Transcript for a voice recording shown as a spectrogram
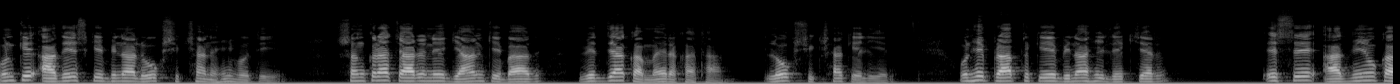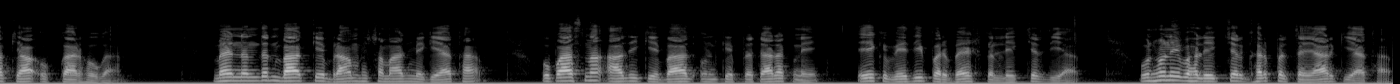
उनके आदेश के बिना लोक शिक्षा नहीं होती। शंकराचार्य ने ज्ञान के बाद विद्या का मैं रखा था, लोक शिक्षा के लिए। उन्हें प्राप्त किए बिना ही लेक्चर, इससे आदमियों का क्या उपकार होगा? मैं नंदन बाग के ब्राह्म समाज में गया था। उपासना आदि के बाद उनके प्रचारक ने एक वेदी पर बैठकर लेक्चर दिया। उन्होंने वह लेक्चर घर पर तैयार किया था।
